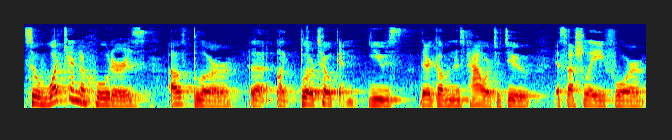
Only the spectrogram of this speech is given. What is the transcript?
So what can the holders of Blur, uh, like Blur token, use their governance power to do, especially for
